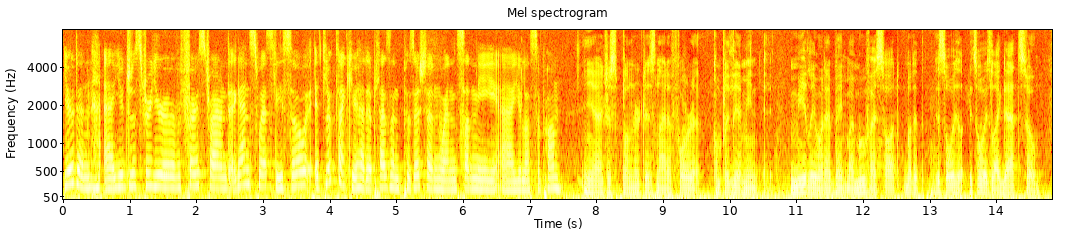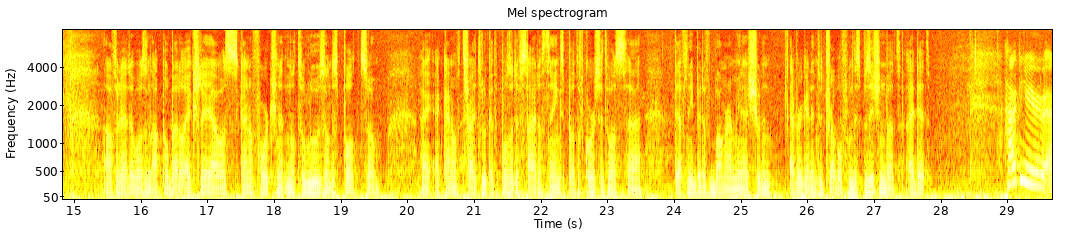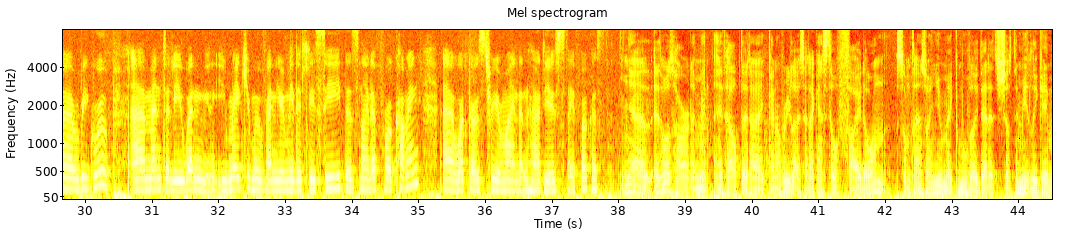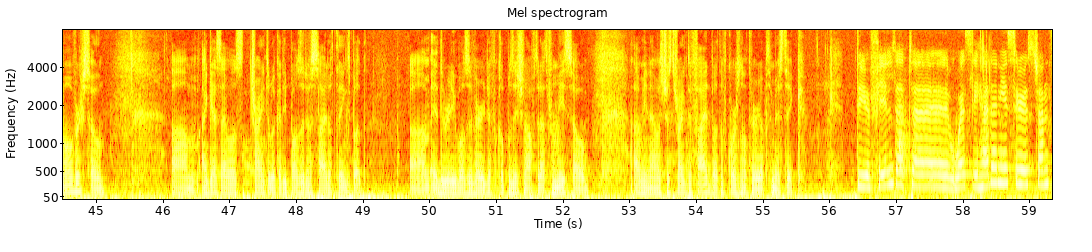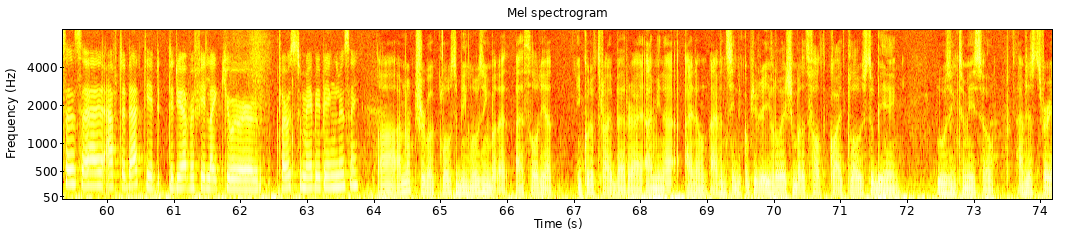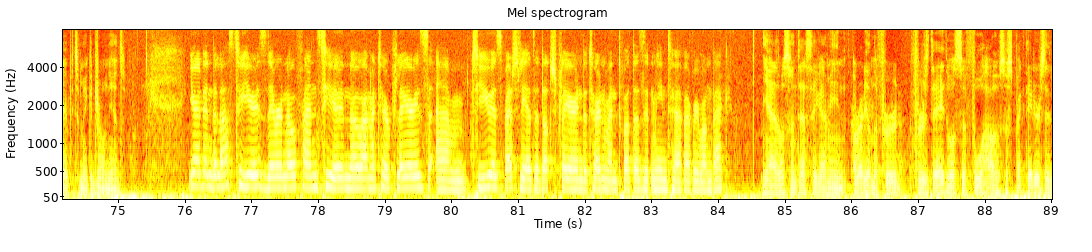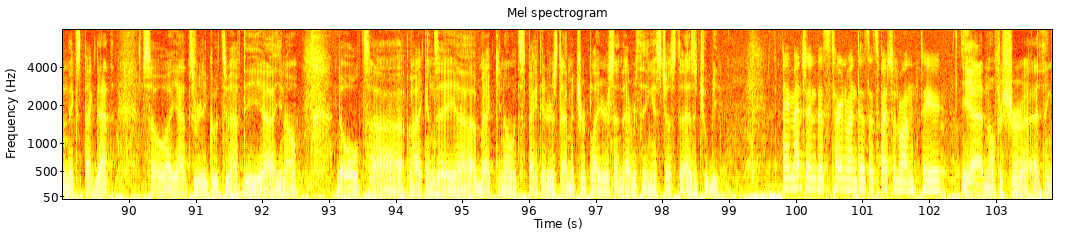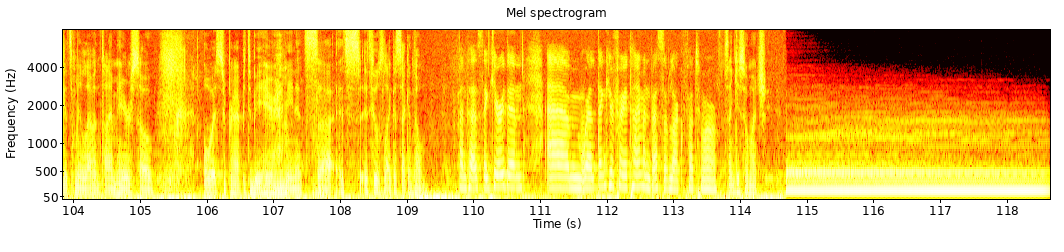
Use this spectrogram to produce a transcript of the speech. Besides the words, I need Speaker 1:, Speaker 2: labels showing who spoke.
Speaker 1: Jorden, uh, you just drew your first round against Wesley So it looked like you had a pleasant position when suddenly uh, you lost the pawn.
Speaker 2: Yeah, I just blundered this knight f4 completely. I mean, immediately when I made my move, I saw it, but it, it's always it's always like that. So after that, it was an uphill battle. Actually, I was kind of fortunate not to lose on the spot, so I, I kind of tried to look at the positive side of things. But of course, it was uh, definitely a bit of a bummer. I mean, I shouldn't ever get into trouble from this position, but I did.
Speaker 1: How do you uh, regroup uh, mentally when you make your move and you immediately see this knight f4 coming? Uh, what goes through your mind and how do you stay focused?
Speaker 2: Yeah, it was hard. I mean, it helped that I kind of realized that I can still fight on. Sometimes when you make a move like that, it's just immediately game over. So um, I guess I was trying to look at the positive side of things, but um, it really was a very difficult position after that for me. So, I mean, I was just trying to fight, but of course not very optimistic.
Speaker 1: Do you feel that uh, Wesley had any serious chances uh, after that? Did Did you ever feel like you were close to maybe being losing?
Speaker 2: Uh, I'm not sure about close to being losing, but I, I thought he had he could have tried better. I, I mean, I, I, don't I haven't seen the computer evaluation, but it felt quite close to being losing to me. So I'm just very happy to make a draw in the end.
Speaker 1: Jorden, in the last two years, there were no fans here, no amateur players. Um, to you, especially as a Dutch player in the tournament, what does it mean to have everyone back?
Speaker 2: Yeah, it was fantastic. I mean, already on the fir first day, it was a full house of spectators. Didn't expect that. So uh, yeah, it's really good to have the uh, you know the old uh, I can say uh, back. You know, with spectators, the amateur players, and everything is just uh, as it should be.
Speaker 1: I imagine this tournament is a special one to you.
Speaker 2: Yeah, no, for sure. I think it's my 11th time here, so always super happy to be here. I mean, it's uh, it's it feels like a second home.
Speaker 1: Fantastic, Jorden. Um, well, thank you for your time and best of luck for tomorrow.
Speaker 2: Thank you so much.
